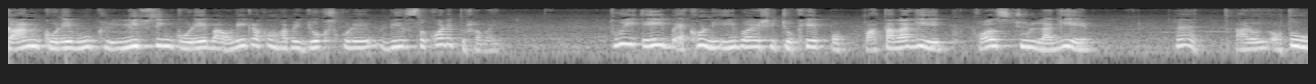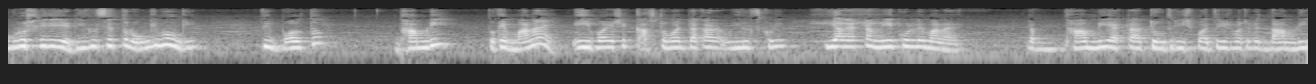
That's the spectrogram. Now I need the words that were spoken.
গান করে, মুখ লিপসিং করে বা অনেক রকমভাবে জোকস করে রিলস তো করে তো সবাই। তুই এই, এখন এই বয়সে চোখে পাতা লাগিয়ে, ফলস চুল লাগিয়ে হ্যাঁ আর ওই অত উগ্র সেজে রিলসের তোর অঙ্গিভঙ্গি তুই বলতো, ধামড়ি তোকে মানায়? এই বয়সে কাস্টমার ডাকার রিলস করি ইয়াং একটা মেয়ে করলে মানায়। একটা ধামড়ি, একটা চৌত্রিশ, পঁয়ত্রিশ বছরের দামড়ি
